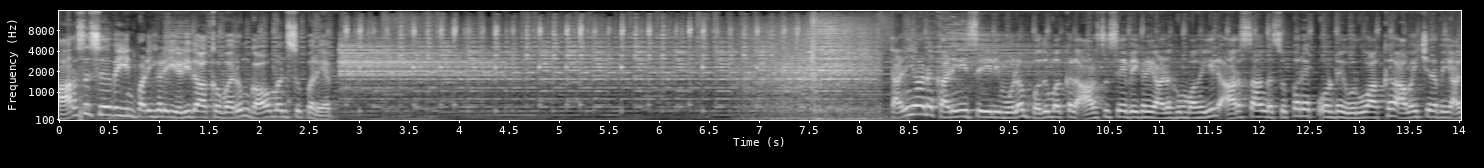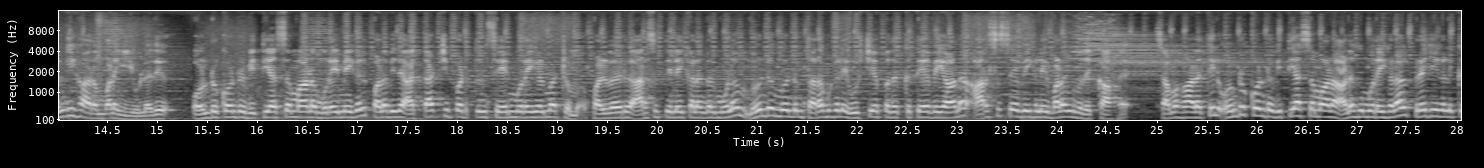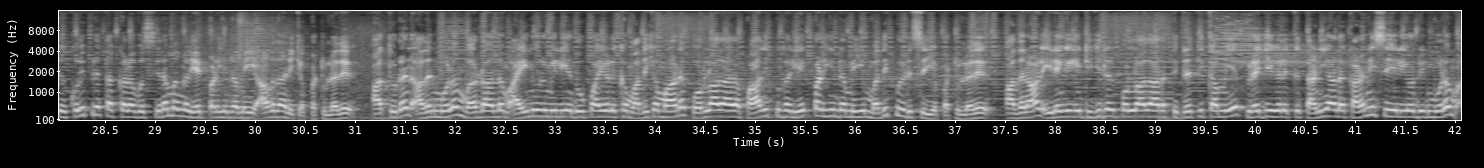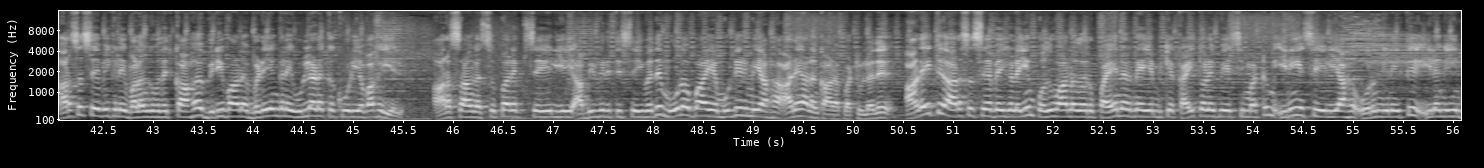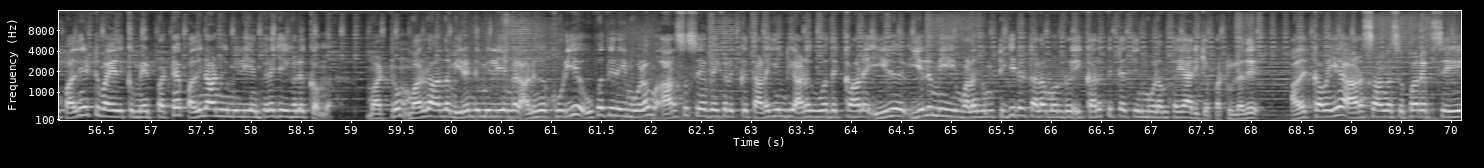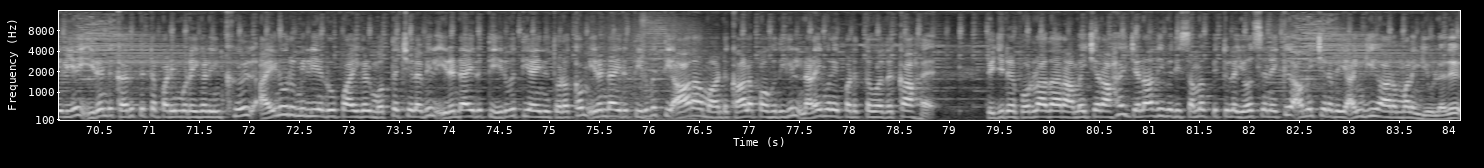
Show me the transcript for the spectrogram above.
அரசு சேவையின் பணிகளை எளிதாக்க வரும் கவர்மெண்ட் சூப்பர் ஆப் தனியான கணினி செயலி மூலம் பொதுமக்கள் அரசு சேவைகளை அணுகும் வகையில் அரசாங்க சூப்பர் ஆப் ஒன்றை உருவாக்க அமைச்சரவை அங்கீகாரம் வழங்கியுள்ளது. ஒன்றுக்கொன்று வித்தியாசமான முறைமைகள் பலவித அத்தாட்சிப்படுத்தும் செயல்முறைகள் மற்றும் பல்வேறு அரசு திணைக்களங்கள் மூலம் மீண்டும் மீண்டும் தரவுகளை உட்சேர்ப்பதற்கு தேவையான அரசு சேவைகளை வழங்குவதற்காக சமகாலத்தில் ஒன்றுக்கொன்று வித்தியாசமான அணுகுமுறைகளால் பிரஜைகளுக்கு குறிப்பிடத்தக்க அளவு சிரமங்கள் ஏற்படுகின்றமை அவதானிக்கப்பட்டுள்ளது. அத்துடன் அதன் மூலம் வருடாந்தம் ஐநூறு மில்லியன் ரூபாய்களுக்கும் அதிகமான பொருளாதார பாதிப்புகள் ஏற்படுகின்றமையும் மதிப்பீடு செய்யப்பட்டுள்ளது. அதனால் இலங்கையின் டிஜிட்டல் பொருளாதார திட்டத்திற்கமைய பிரஜைகளுக்கு தனியான கணனி செயலியொன்றின் மூலம் அரசு சேவைகளை வழங்குவதற்காக விரிவான விடயங்களை உள்ளடக்கக்கூடிய வகையில் அரசாங்க சுப்பரிப் செயலியை அபிவிருத்தி செய்வது மூலோபாய முன்னுரிமையாக அடையாளம் காணப்பட்டுள்ளது. அனைத்து அரசு சேவைகளையும் பொதுவானதொரு பயனர் நேயமிக்க கைத்தொலைபேசி மற்றும் இணைய செயலியாக ஒருங்கிணைத்து இலங்கையின் பதினெட்டு வயதுக்கு மேற்பட்ட பதினான்கு மில்லியன் பிரஜைகளுக்கும் மற்றும் வருடாந்தம் இரண்டு மில்லியன்கள் அணுகக்கூடிய உபதிரை மூலம் அரசு சேவைகளுக்கு தடையின்றி அணுகுவதற்கான இரு இயலுமையை வழங்கும் டிஜிட்டல் தளம் ஒன்று இக்கருத்திட்டத்தின் மூலம் தயாரிக்கப்பட்டுள்ளது. அதற்கமைய அரசாங்க சூப்பர் ஆப் செயலியை இரண்டு கருத்திட்ட படிமுறைகளின் கீழ் ஐநூறு மில்லியன் ரூபாய்கள் மொத்த செலவில் இரண்டாயிரத்தி இருபத்தி ஐந்து தொடக்கம் இரண்டாயிரத்தி இருபத்தி ஆறாம் ஆண்டு காலப்பகுதியில் நடைமுறைப்படுத்துவதற்காக டிஜிட்டல் பொருளாதார அமைச்சராக ஜனாதிபதி சமர்ப்பித்துள்ள யோசனைக்கு அமைச்சரவை அங்கீகாரம் வழங்கியுள்ளது.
